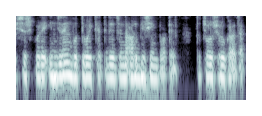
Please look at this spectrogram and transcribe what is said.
বিশেষ করে ইঞ্জিনিয়ারিং ভর্তি পরীক্ষার্থীদের জন্য আরও বেশি ইম্পর্টেন্ট তো চলো শুরু করা যাক।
